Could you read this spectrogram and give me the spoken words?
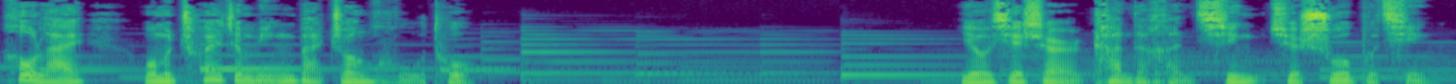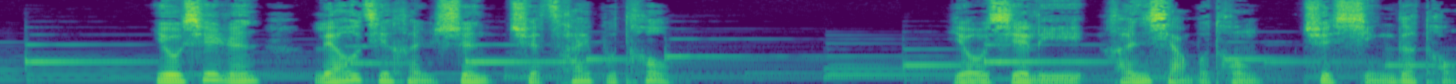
后来，我们揣着明白装糊涂。有些事儿看得很清，却说不清；有些人了解很深，却猜不透。有些理很想不通，却行得通；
